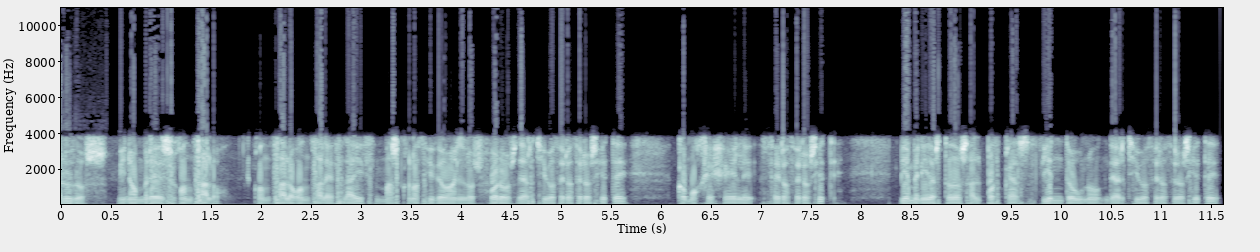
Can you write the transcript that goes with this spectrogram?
Saludos, mi nombre es Gonzalo, Gonzalo González Live, más conocido en los foros de Archivo 007 como GGL 007. Bienvenidos todos al podcast 101 de Archivo 007.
